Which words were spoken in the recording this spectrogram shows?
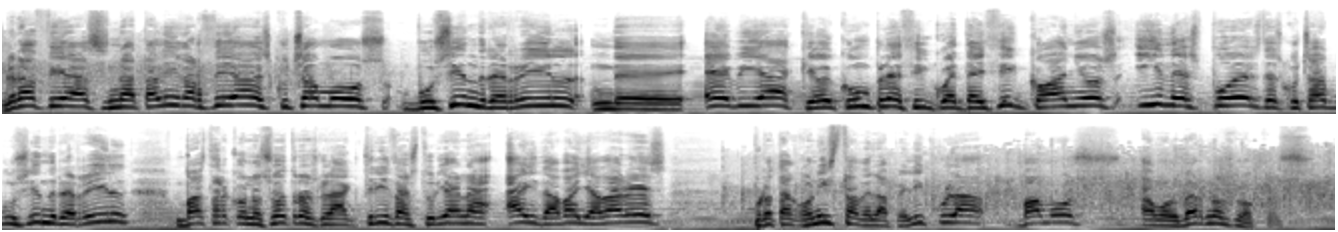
Gracias, Natalie García. Escuchamos Busindre Reel de Evia, que hoy cumple 55 años. Y después de escuchar Busindre Reel, va a estar con nosotros la actriz asturiana Aida Valladares, protagonista de la película Vamos a volvernos locos.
